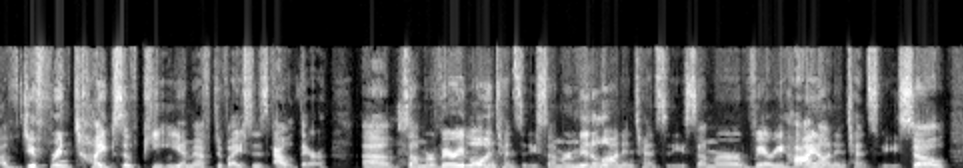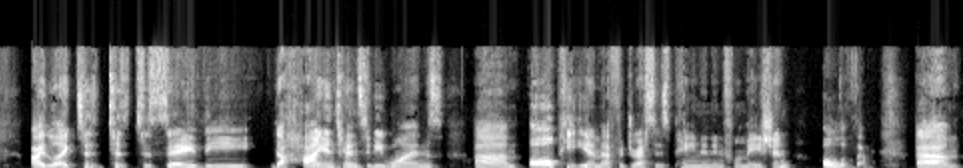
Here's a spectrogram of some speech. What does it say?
of different types of PEMF devices out there. Um, some are very low intensity, some are middle on intensity, some are very high on intensity. So I like to, to, to say the, the high intensity ones, um, all PEMF addresses pain and inflammation, all of them. Um,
